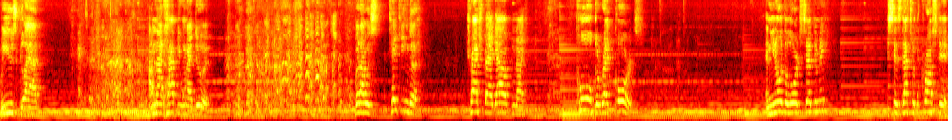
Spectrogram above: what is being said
We use Glad. I'm not happy when I do it. But I was taking the trash bag out and I pulled the red cords. And you know what the Lord said to me? He says, That's what the cross did.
